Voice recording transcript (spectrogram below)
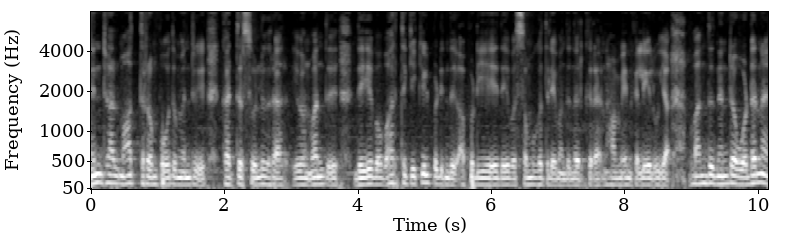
நின்றால் மாத்திரம் போதும் என்று கத்து சொல்லுகிறார். இவன் வந்து தெய்வ வார்த்தைக்கு கீழ்ப்படிந்து அப்படியே தெய்வ சமூகத்திலே வந்து நிற்கிறான். ஆமேன். ஹalleluya வந்து நின்ற உடனே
